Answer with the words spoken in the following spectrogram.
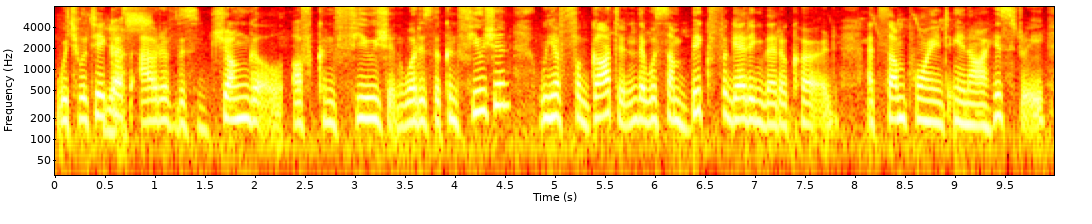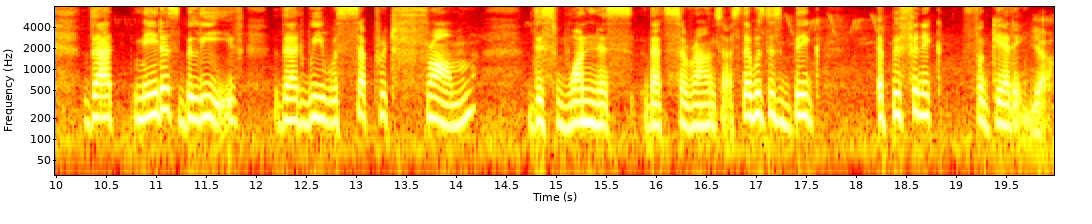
which will take yes. us out of this jungle of confusion. What is the confusion? We have forgotten, there was some big forgetting that occurred at some point in our history that made us believe that we were separate from this oneness that surrounds us. There was this big epiphanic forgetting. Yeah.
